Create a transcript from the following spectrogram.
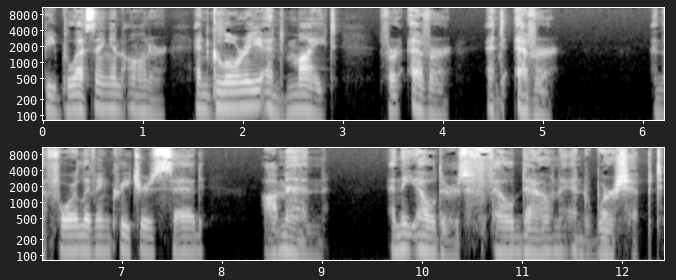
be blessing and honor, and glory and might, for ever and ever. And the four living creatures said, Amen. And the elders fell down and worshipped.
